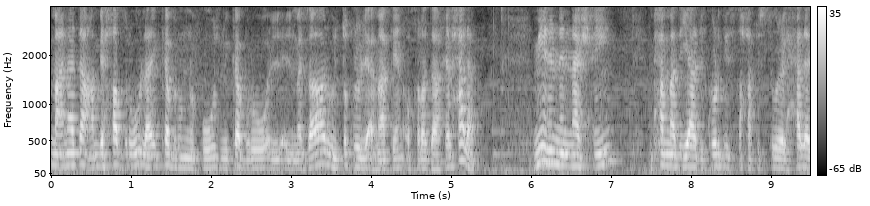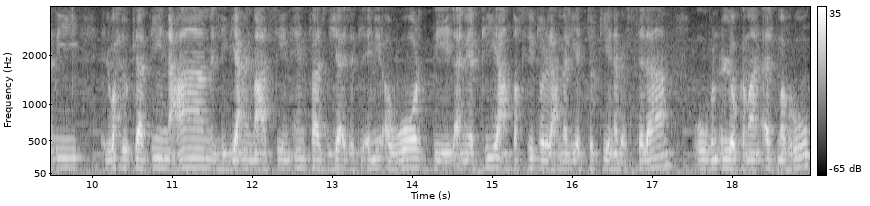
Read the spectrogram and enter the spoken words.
معناتها عم بيحضروا ليكبروا النفوذ ويكبروا المزار وينتقلوا لأماكن أخرى داخل حلب. مين هن الناجحين؟ محمد إياد الكردي الصحفي السوري الحلبي ال 31 عام اللي بيعمل مع ال CNN فاز بجائزة ال Emmy Award بالأمريكية عن تخطيطه للعملية التركية نبع السلام. وبنقول له كمان ألف مبروك.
